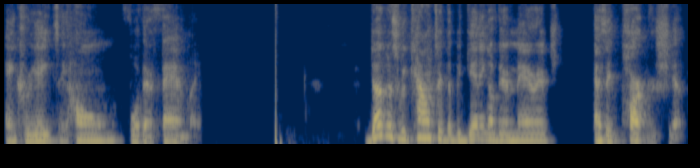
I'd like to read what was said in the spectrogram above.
and creates a home for their family. Douglass recounted the beginning of their marriage as a partnership.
